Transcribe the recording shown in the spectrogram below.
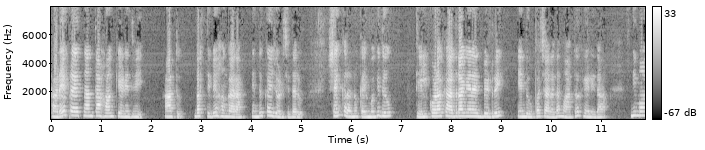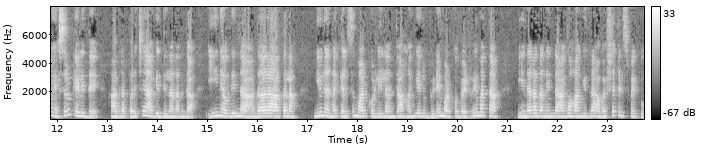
ಕಡೆ ಪ್ರಯತ್ನ ಅಂತ ಹಾಂಗ್ ಕೇಳಿದ್ವಿ. ಆತು, ಬರ್ತೀವಿ ಹಂಗಾರ ಎಂದು ಕೈ ಜೋಡಿಸಿದರು. ಶಂಕರನು ಕೈ ಮುಗಿದು, ತಿಳ್ಕೊಳಕ ಅದ್ರಾಗೇನಾಯ್ತು ಬಿಡ್ರಿ ಎಂದು ಉಪಚಾರದ ಮಾತು ಹೇಳಿದ. ನಿಮ್ಮ ಹೆಸರು ಕೇಳಿದ್ದೆ, ಆದ್ರ ಪರಿಚಯ ಆಗಿದ್ದಿಲ್ಲ ನನ್ಗ. ಈ ನೆವದಿಂದ ಆಧಾರ ಆತಲ. ನೀವು ನನ್ನ ಕೆಲಸ ಮಾಡ್ಕೊಡ್ಲಿಲ್ಲ ಅಂತ ಹಂಗೇನು ಬಿಡೆ ಮಾಡ್ಕೋಬೇಡ್ರಿ ಮತ್ತ? ಏನಾರ ನನ್ನಿಂದ ಆಗೋ ಹಾಂಗಿದ್ರ ಅವಶ್ಯ ತಿಳಿಸ್ಬೇಕು.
